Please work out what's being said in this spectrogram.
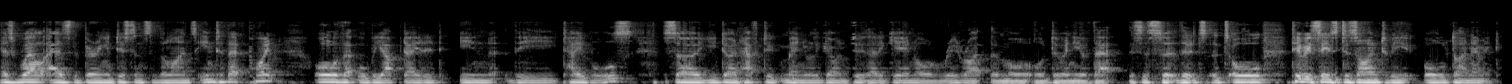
as well as the bearing and distance of the lines into that point. All of that will be updated in the tables. So you don't have to manually go and do that again or rewrite them or, or do any of that. This is it's, it's all tbc is designed to be all dynamic.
